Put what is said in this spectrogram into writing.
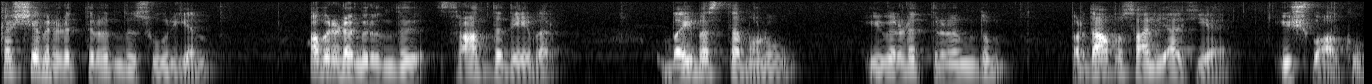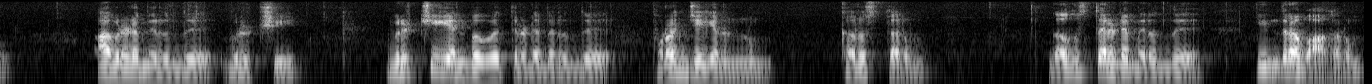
கஷ்யவரிடத்திலிருந்து சூரியன் அவரிடமிருந்து சிராத்த தேவர் பைபஸ்த மனு இவரிடத்திலிருந்தும் பிரதாபசாலியாகிய இஷ்வாகு அவரிடமிருந்து விருட்சி விருட்சி என்பவத்திடமிருந்து புரஞ்சயன் என்னும் கருஸ்தரும் ககுஸ்தரிடமிருந்து இந்திரவாகரும்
